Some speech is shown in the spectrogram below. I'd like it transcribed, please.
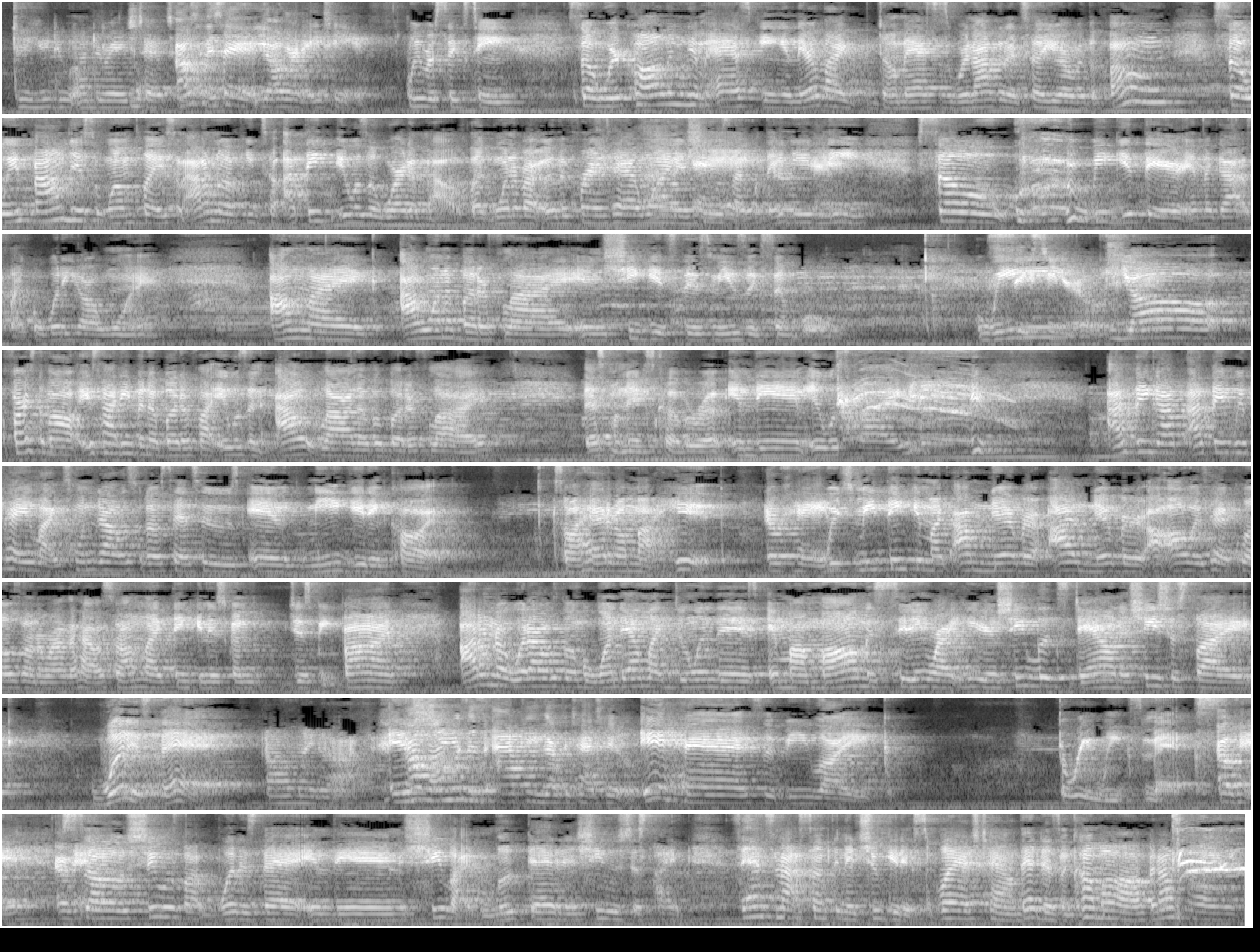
"Do you do underage tattoos?" I was gonna say y'all weren't 18. We were 16. So we're calling them asking, and they're like, dumbasses, we're not going to tell you over the phone. So we found this one place, and I don't know if he, t- I think it was a word of mouth. Like one of our other friends had one, and she was like, well, they did me. So we get there, and the guy's like, well, what do y'all want? I'm like, I want a butterfly, and she gets this music symbol. We, 16-year-old shit. y'all, first of all, it's not even a butterfly. It was an outline of a butterfly. That's my next cover up. And then it was like, I think I, I think we paid like twenty dollars for those tattoos, and me getting caught. So I had it on my hip. Okay. Which me thinking like I'm never, I never, I always had clothes on around the house. So I'm like thinking it's gonna just be fine. I don't know what I was doing, but one day I'm like doing this, and my mom is sitting right here, and she looks down, and she's just like, "What is that?" oh my god. And How she- long was this after you got the tattoo? It had to be like three weeks max. Okay. Okay. So she was like, "What is that?" And then she like looked at it and she was just like, "That's not something that you get at Splash Town. That doesn't come off." And I'm like,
